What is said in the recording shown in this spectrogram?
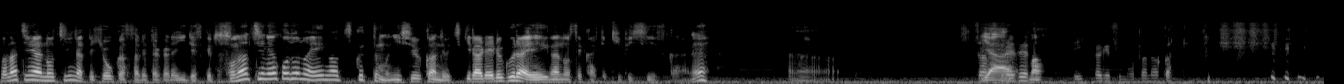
ソナチネは後になって評価されたからいいですけど、ソナチネほどの映画を作っても2週間で打ち切られるぐらい映画の世界って厳しいですからね。うんいやザ・プレデ、ターまあ、って1ヶ月持たなかった。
